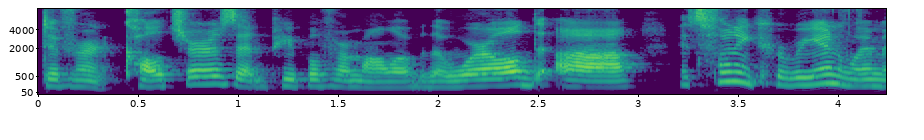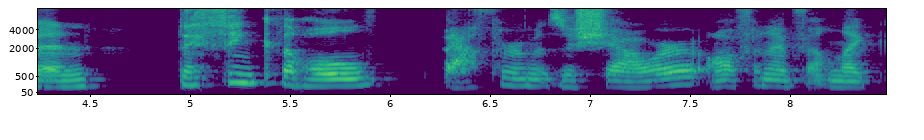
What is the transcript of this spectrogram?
different cultures and people from all over the world. Uh, it's funny, Korean women, they think the whole bathroom is a shower. Often I've found like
